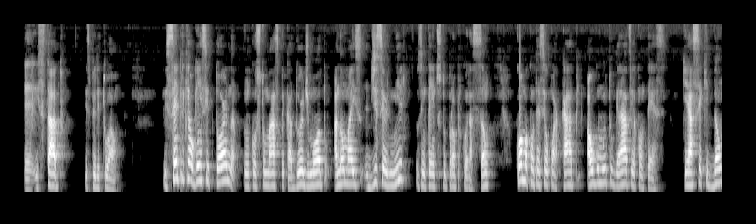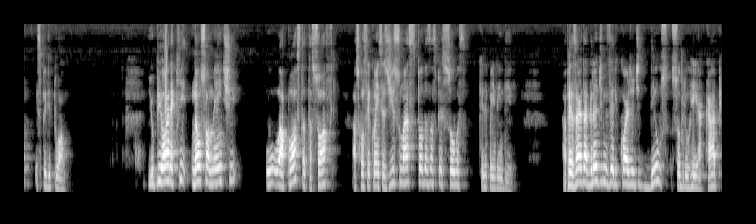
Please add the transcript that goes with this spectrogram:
é, estado espiritual. E sempre que alguém se torna um costumaz pecador de modo a não mais discernir os intentos do próprio coração, como aconteceu com Acabe, algo muito grave acontece, que é a sequidão espiritual. E o pior é que não somente o apóstata sofre as consequências disso, mas todas as pessoas que dependem dele. Apesar da grande misericórdia de Deus sobre o rei Acabe,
